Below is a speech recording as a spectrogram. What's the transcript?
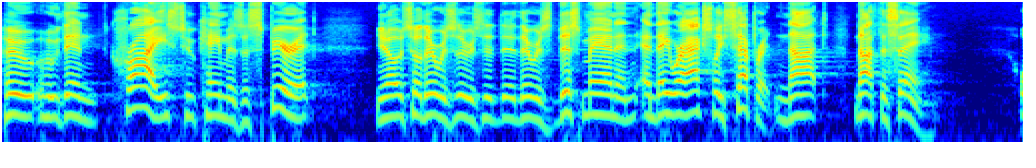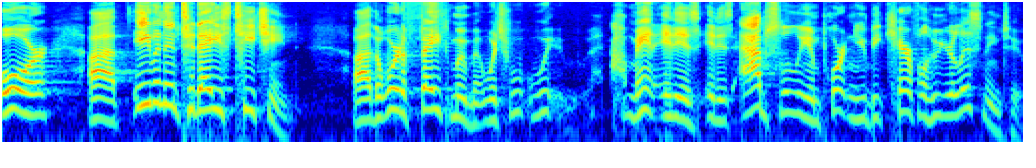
who, who then Christ, who came as a spirit, you know, so there was, there was, there was this man, and, and they were actually separate, not, not the same. Or uh, even in today's teaching, uh, the Word of Faith movement, which we, oh man, it is, it is absolutely important you be careful who you're listening to.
